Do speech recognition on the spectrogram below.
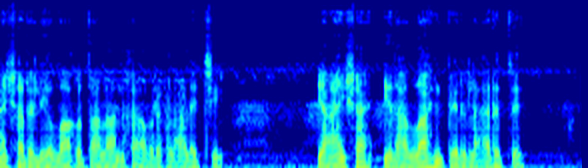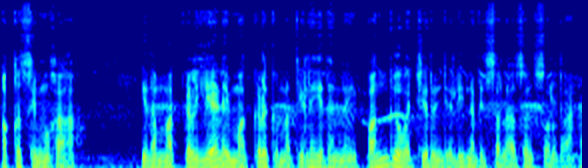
ஆயிஷார் அலி அல்லாஹு தாலான்ஹா அவர்கள் அழைச்சி ஏ ஆயிஷா இதை அல்லாஹின் பேரில் அறுத்து அக்கசிமுகா இதை மக்கள் ஏழை மக்களுக்கு மத்தியில் இதனை பங்கு வச்சிருன்னு சொல்லி நபி சொல்லாசன் சொல்கிறாங்க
